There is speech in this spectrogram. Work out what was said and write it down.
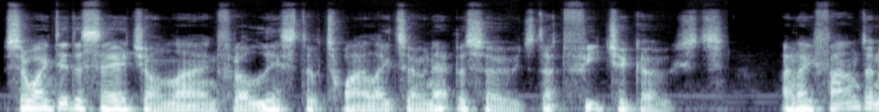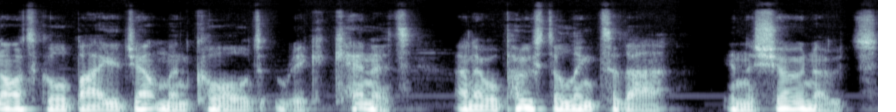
So I did a search online for a list of Twilight Zone episodes that feature ghosts, and I found an article by a gentleman called Rick Kennett, and I will post a link to that in the show notes.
